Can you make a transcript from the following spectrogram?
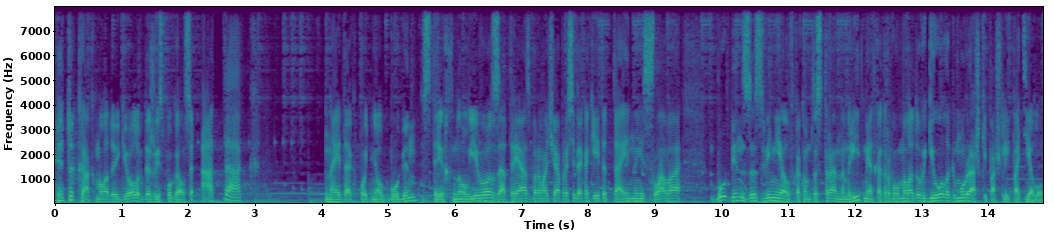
«Это как?» – молодой геолог даже испугался. «А так...» Найдак поднял бубен, встряхнул его, затряс, бормоча про себя какие-то тайные слова – Бубен зазвенел в каком-то странном ритме, от которого у молодого геолога мурашки пошли по телу.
